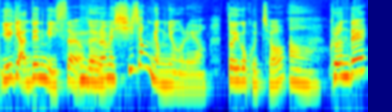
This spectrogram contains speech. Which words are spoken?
얘기 안 되는 게 있어요. 네. 그러면 시정 명령을 해요. 너 이거 고쳐. 어. 그런데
